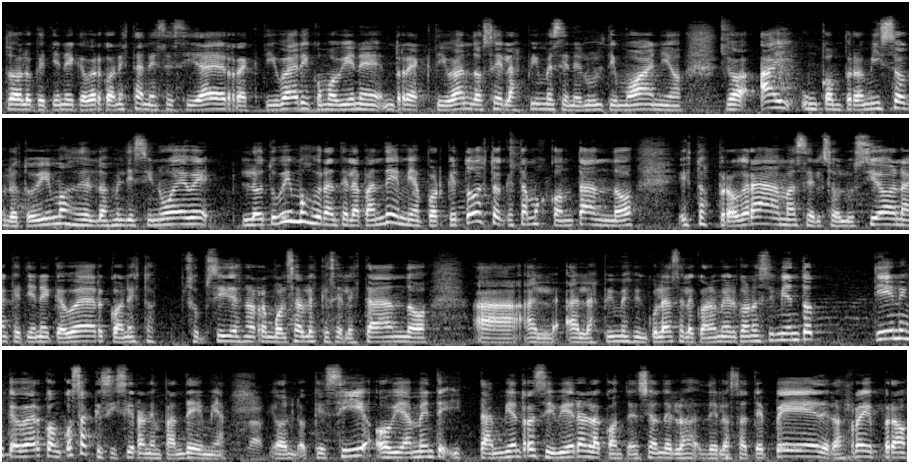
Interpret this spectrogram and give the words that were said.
todo lo que tiene que ver con esta necesidad de reactivar y cómo viene reactivándose las pymes en el último año. hay un compromiso que lo tuvimos desde el 2019 lo tuvimos durante la pandemia, porque todo esto que estamos contando, estos programas, el Soluciona, que tiene que ver con estos subsidios no reembolsables que se le está dando a, a las pymes vinculadas a la economía del conocimiento, tienen que ver con cosas que se hicieron en pandemia. Lo que sí, obviamente, y también recibieron la contención de los, de los ATP, de los repro,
